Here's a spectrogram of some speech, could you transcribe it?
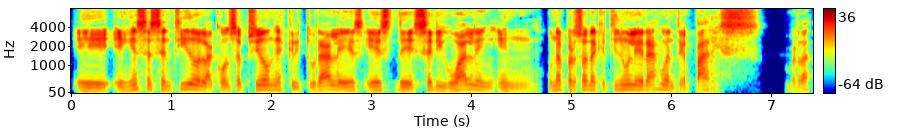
Eh, en ese sentido, la concepción escritural es, es de ser igual en, una persona que tiene un liderazgo entre pares. ¿verdad?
